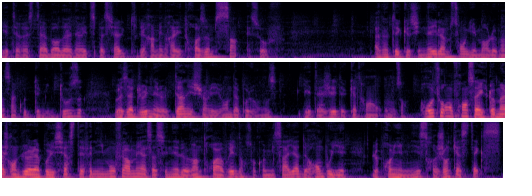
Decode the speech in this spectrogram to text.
Il était resté à bord de la navette spatiale qui les ramènera les trois hommes sains et saufs. A noter que si Neil Armstrong est mort le 25 août 2012, Buzz Aldrin est le dernier survivant d'Apollo 11. Il est âgé de 91 ans. Retour en France avec l'hommage rendu à la policière Stéphanie Montfermé assassinée le 23 avril dans son commissariat de Rambouillet. Le Premier ministre Jean Castex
